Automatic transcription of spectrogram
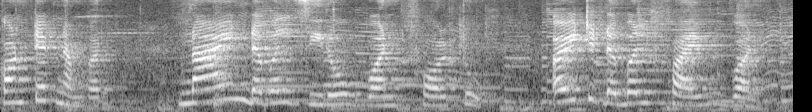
Contact number nine double zero one four two eight double five one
